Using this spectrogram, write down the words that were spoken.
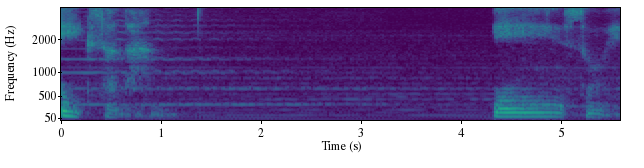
exhalando. Eso es.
